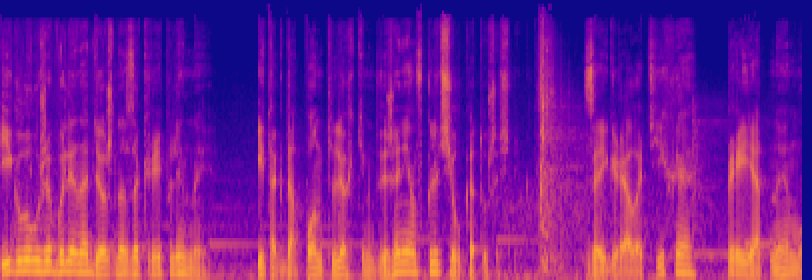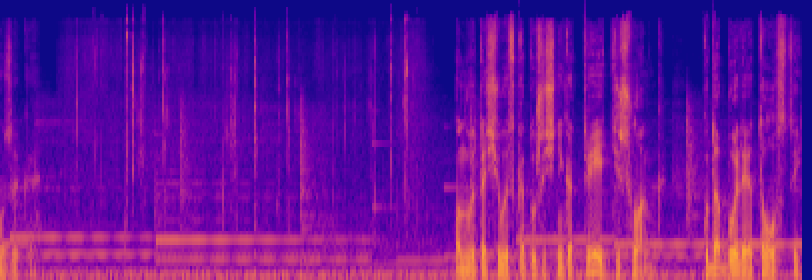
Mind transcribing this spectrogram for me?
иглы уже были надежно закреплены. И тогда Понт легким движением включил катушечник. Заиграла тихая, приятная музыка. Он вытащил из катушечника третий шланг, куда более толстый.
